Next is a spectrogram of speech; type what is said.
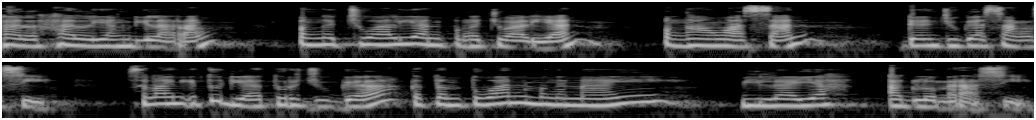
hal-hal yang dilarang, pengecualian-pengecualian, pengawasan, dan juga sanksi. Selain itu diatur juga ketentuan mengenai wilayah aglomerasi.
